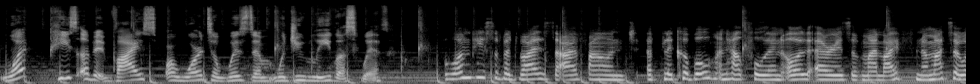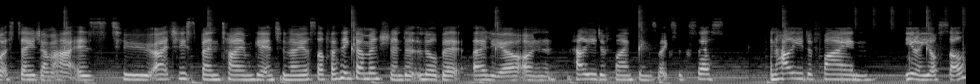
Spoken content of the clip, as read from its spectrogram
what piece of advice or words of wisdom would you leave us with? One piece of advice that I found applicable and helpful in all areas of my life, no matter what stage I'm at, is to actually spend time getting to know yourself. I think I mentioned it a little bit earlier on how you define things like success and how you define, you know, yourself.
